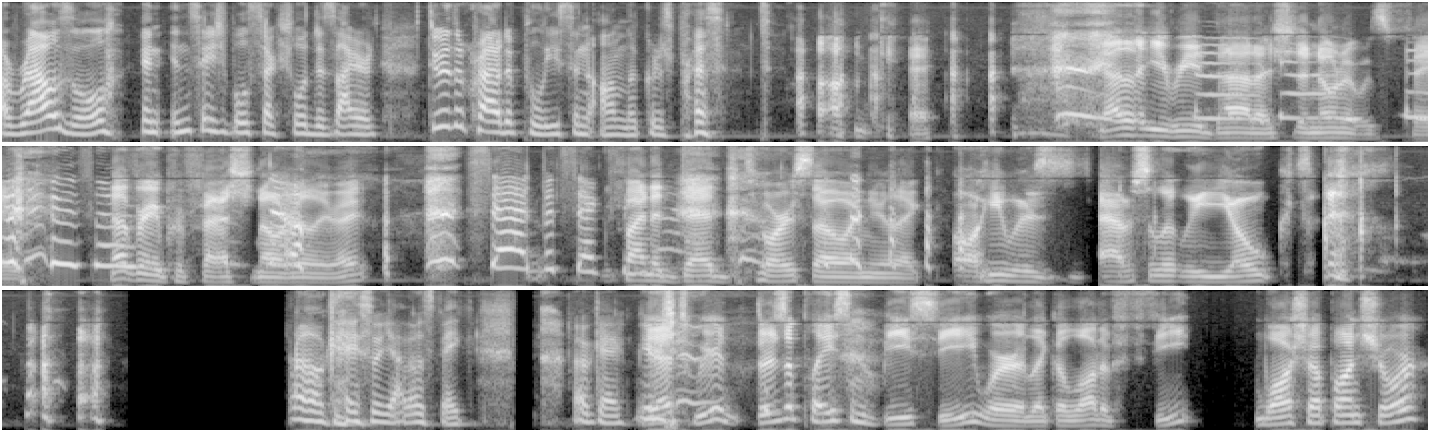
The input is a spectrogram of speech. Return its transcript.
arousal, and insatiable sexual desire through the crowd of police and onlookers present. okay. Now that you read that, I should have known it was fake. So Not very professional, really, right? sad but sexy. Find a dead torso and you're like, oh, he was absolutely yoked. Okay, so yeah, that was fake. Okay. yeah, it's weird. There's a place in BC where like a lot of feet wash up on shore.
